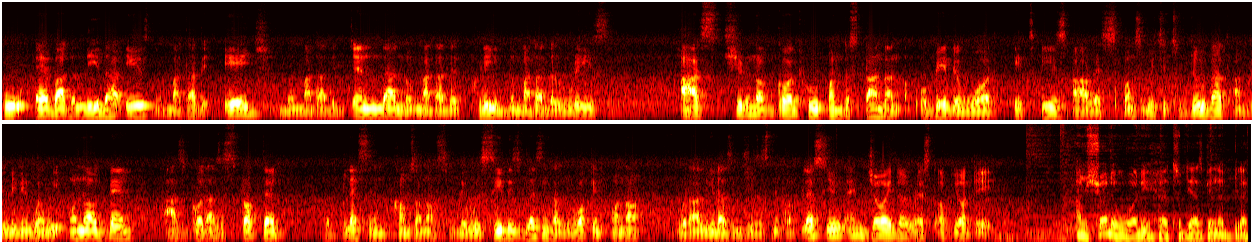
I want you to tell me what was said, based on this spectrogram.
whoever the leader is, no matter the age, no matter the gender, no matter the creed, no matter the race, as children of God who understand and obey the word, it is our responsibility to do that and believing when we honor them as God has instructed, the blessing comes on us. May we see these blessings as we walk in honor with our leaders in Jesus' name. God bless you. Enjoy the rest of your day. I'm sure the word you heard today has been a blessing.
